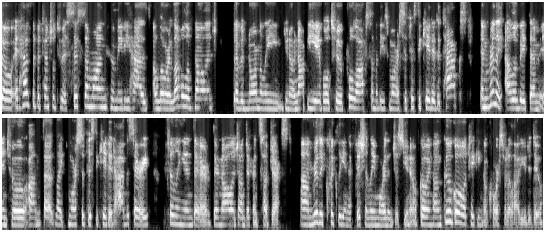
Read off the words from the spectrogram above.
So it has the potential to assist someone who maybe has a lower level of knowledge that would normally, you know, not be able to pull off some of these more sophisticated attacks and really elevate them into um, that like more sophisticated adversary, filling in their their knowledge on different subjects um, really quickly and efficiently, more than just you know going on Google or taking a course would allow you to do.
